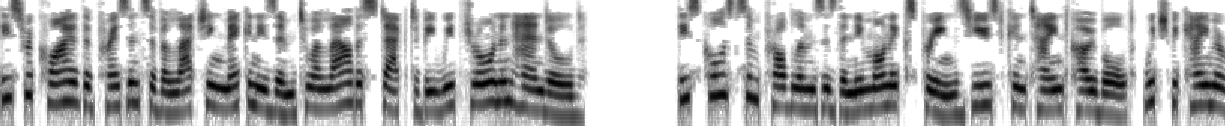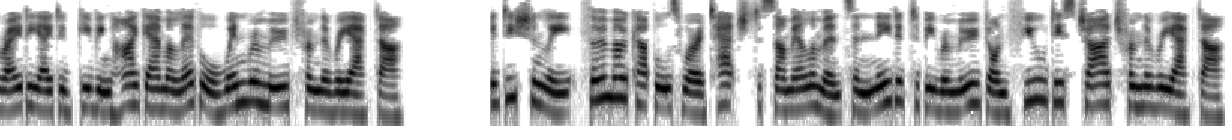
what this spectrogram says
This required the presence of a latching mechanism to allow the stack to be withdrawn and handled. This caused some problems as the Nimonic springs used contained cobalt, which became irradiated giving high gamma level when removed from the reactor. Additionally, thermocouples were attached to some elements and needed to be removed on fuel discharge from the reactor.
